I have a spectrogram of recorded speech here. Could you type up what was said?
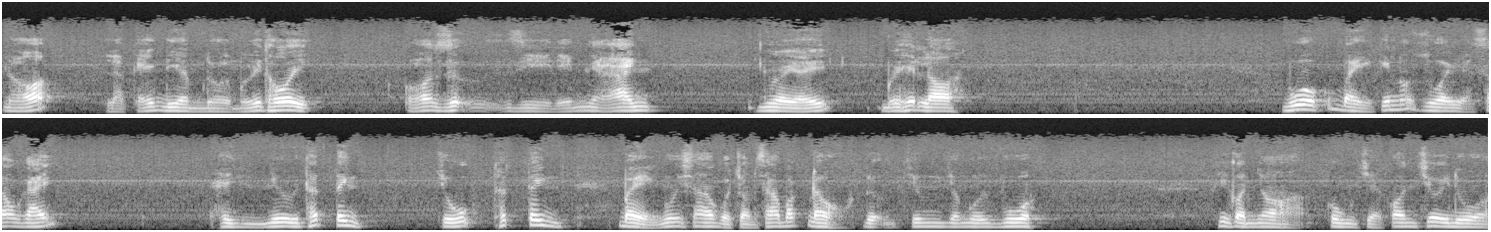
đó là cái điểm đổi mới thôi, có dự gì đến nhà anh. Người ấy mới hết lo vua có bảy cái nốt ruồi ở sau gáy. Hình như thất tinh. Chú thất tinh bảy ngôi sao của chòm sao bắt đầu tượng trưng cho ngôi vua. Khi còn nhỏ, cùng trẻ con chơi đùa,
